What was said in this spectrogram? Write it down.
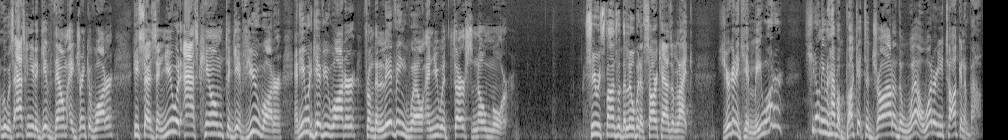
who was asking you to give them a drink of water, he says, then you would ask him to give you water, and he would give you water from the living well, and you would thirst no more. She responds with a little bit of sarcasm, like, You're going to give me water? You don't even have a bucket to draw out of the well. What are you talking about?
